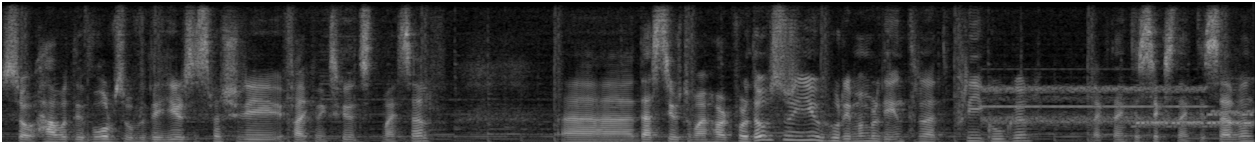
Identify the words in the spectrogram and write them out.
So how it evolves over the years, especially if I can experience it myself. That's dear to my heart. For those of you who remember the internet pre-Google, like 96, 97.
